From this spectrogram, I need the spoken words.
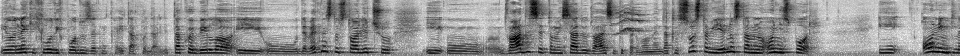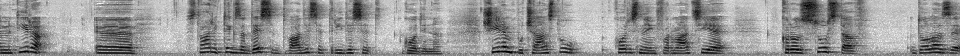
ili nekih ludih poduzetnika i tako dalje. Tako je bilo i u 19. stoljeću i u 20. i sad u 21. Dakle, sustav je jednostavno, on je spor. I on implementira e, stvari tek za 10, 20, 30 godina. Širem pučanstvu korisne informacije kroz sustav dolaze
